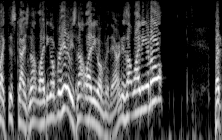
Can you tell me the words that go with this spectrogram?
like this guy's not lighting over here, he's not lighting over there, and he's not lighting at all. But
